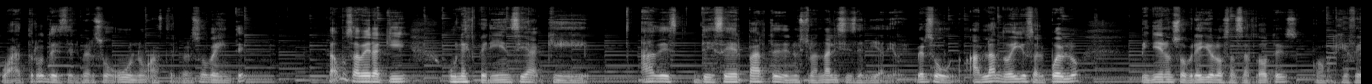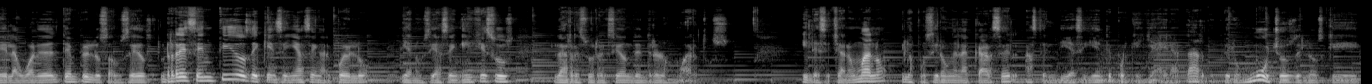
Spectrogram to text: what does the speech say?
4, desde el verso 1 hasta el verso 20. Vamos a ver aquí una experiencia que ha de, ser parte de nuestro análisis del día de hoy. Verso 1. Hablando ellos al pueblo, Vinieron sobre ellos los sacerdotes, con el jefe de la guardia del templo y los saduceos, resentidos de que enseñasen al pueblo y anunciasen en Jesús la resurrección de entre los muertos. Y les echaron mano y los pusieron en la cárcel hasta el día siguiente porque ya era tarde. Pero muchos de los que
